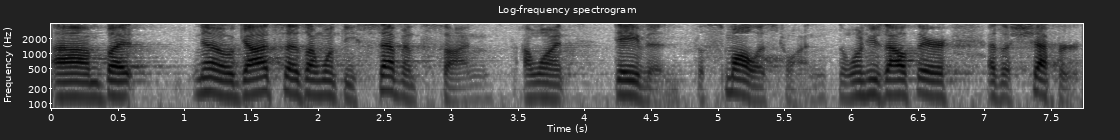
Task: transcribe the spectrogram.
Um, but no, God says, I want the seventh son. I want David, the smallest one, the one who's out there as a shepherd.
